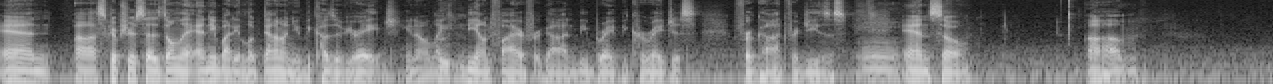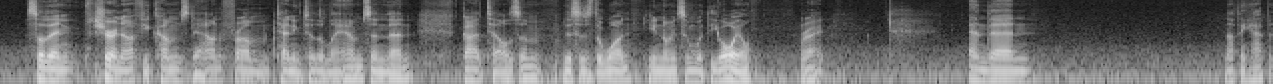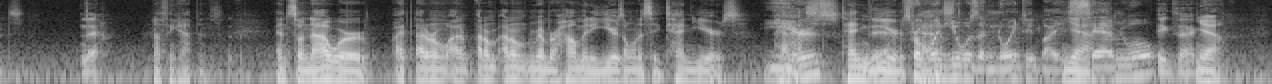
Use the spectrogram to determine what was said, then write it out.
and uh, Scripture says, "Don't let anybody look down on you because of your age." You know, like be on fire for God, and be brave, be courageous for God, for Jesus. And so, um, so then, sure enough, he comes down from tending to the lambs, and then God tells him, "This is the one." He anoints him with the oil, right? And then nothing happens Yeah. nothing happens. And so now we're I, I don't know I don't, I don't I don't remember how many years. I want to say 10 years. passed. Years? 10 Yeah. years From when he was anointed by Yeah. Samuel Exactly. Yeah.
